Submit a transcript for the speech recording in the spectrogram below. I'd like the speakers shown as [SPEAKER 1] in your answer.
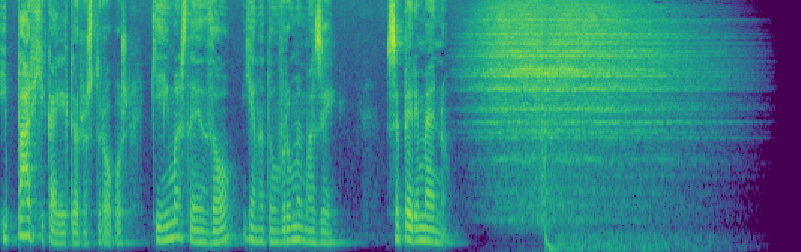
[SPEAKER 1] Υπάρχει καλύτερος τρόπος και είμαστε εδώ για να τον βρούμε μαζί. Σε περιμένω.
